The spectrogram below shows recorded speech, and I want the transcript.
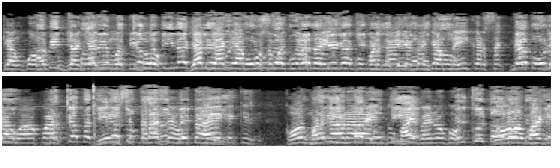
कि हमको हमें पूजा की अनुमति दो जब जाके आपको समझ में आता है को भड़काया जाता है कि आप नहीं कर सकते पूजा वहाँ पर। ये इस तरह से होता है कि कौन भड़का रहा है हिंदू भाई बहनों को? गौरव भाटी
